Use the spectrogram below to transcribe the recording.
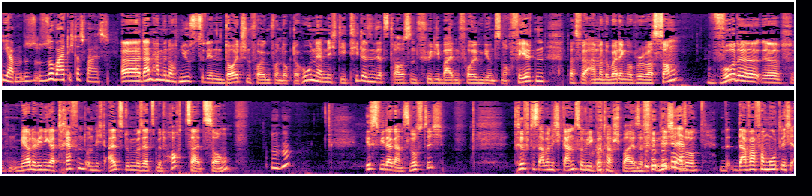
Ja, soweit ich das weiß. Äh, dann haben wir noch News zu den deutschen Folgen von Doctor Who, nämlich die Titel sind jetzt draußen für die beiden Folgen, die uns noch fehlten. Das wäre einmal The Wedding of River Song wurde äh, mehr oder weniger treffend und nicht allzu dumm übersetzt mit Hochzeitssong. Mhm. Ist wieder ganz lustig. Trifft es aber nicht ganz so wie Götterspeise, finde ich. ja. Also da war vermutlich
